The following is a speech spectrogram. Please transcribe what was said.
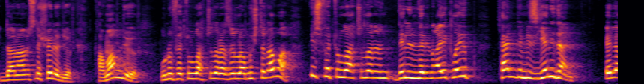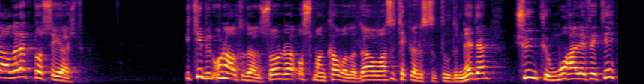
iddianamesinde şöyle diyor. Tamam diyor bunu Fethullahçılar hazırlamıştır ama biz Fethullahçıların delillerini ayıklayıp kendimiz yeniden ele alarak dosyayı açtık. 2016'dan sonra Osman Kavala davası tekrar ısıtıldı. Neden? Çünkü muhalefeti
